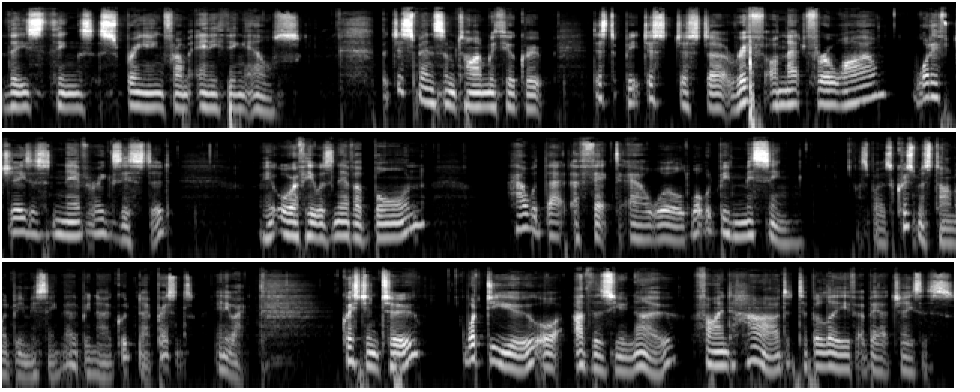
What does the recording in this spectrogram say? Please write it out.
these things springing from anything else. But just spend some time with your group. Just be, just just uh, riff on that for a while. What if Jesus never existed, or if he was never born? How would that affect our world? What would be missing? I suppose Christmas time would be missing. That'd be no good, no presents. Anyway, question two What do you or others you know find hard to believe about Jesus?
